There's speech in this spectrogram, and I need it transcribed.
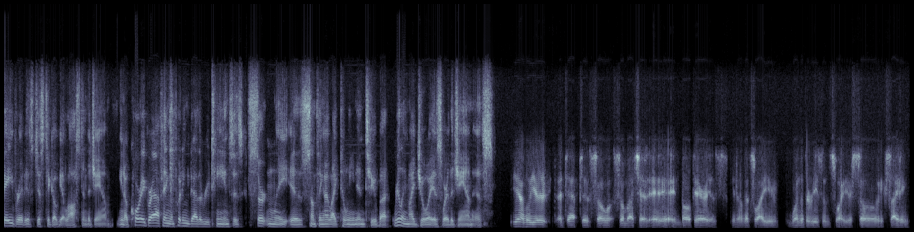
favorite is just to go get lost in the jam. You know, choreographing and putting together routines is certainly is something I like to lean into, but really my joy is where the jam is. Yeah, well, you're adaptive so so much in, in both areas. You know, that's why you one of the reasons why you're so exciting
